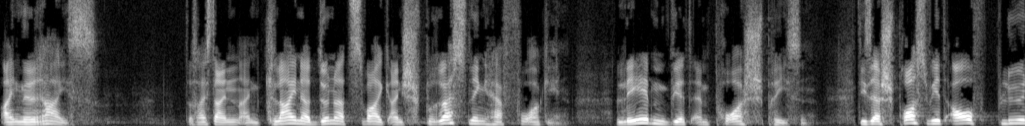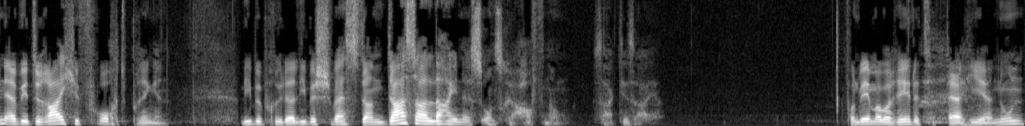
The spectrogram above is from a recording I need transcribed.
ein Reis, das heißt ein, ein kleiner, dünner Zweig, ein Sprössling hervorgehen. Leben wird emporsprießen. Dieser Spross wird aufblühen, er wird reiche Frucht bringen. Liebe Brüder, liebe Schwestern, das allein ist unsere Hoffnung, sagt Jesaja. Von wem aber redet er hier? Nun,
